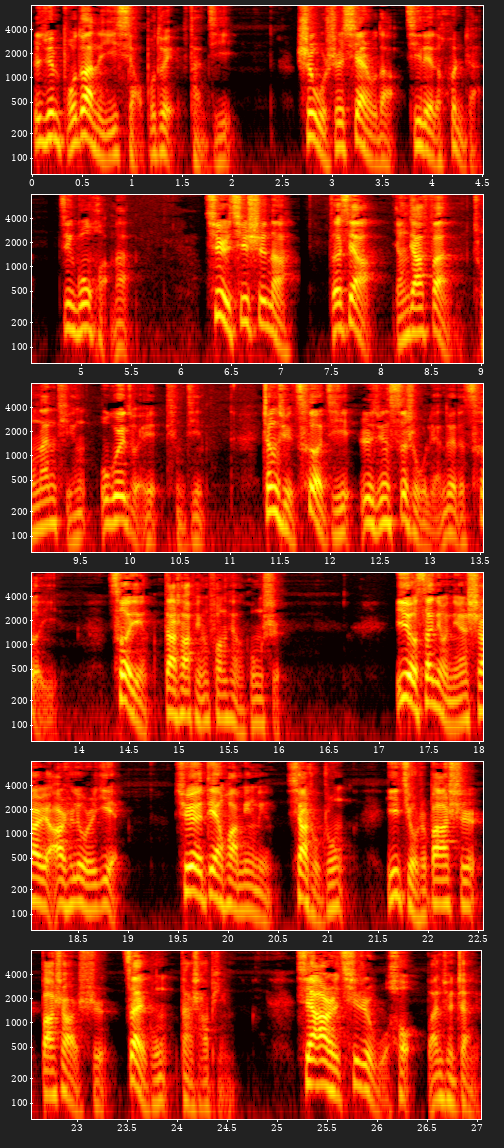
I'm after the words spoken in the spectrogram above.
日军不断的以小部队反击，十五师陷入到激烈的混战，进攻缓慢。七十七师呢，则向杨家范、崇南亭、乌龟嘴挺进，争取侧击日军四十五联队的侧翼。策应大沙坪方向的攻势。一九三九年十二月二十六日夜，薛岳电话命令夏楚中以九十八师、八十二师再攻大沙坪，限二十七日午后完全占领。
